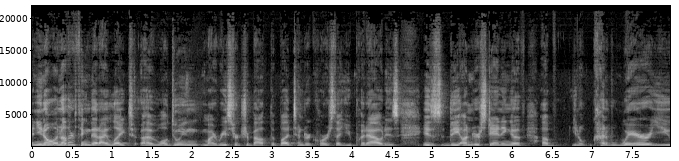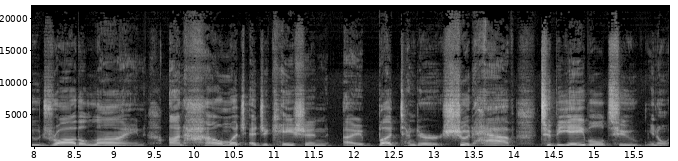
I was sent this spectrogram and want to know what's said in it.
And you know, another thing that I liked uh, while doing my research about the bud tender course that you put out is is the understanding of of you know kind of where you draw the line on how much education a bud tender should have to be able to you know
